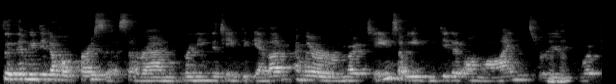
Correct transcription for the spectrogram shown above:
So then we did a whole process around bringing the team together, and we're a remote team, so we, did it online through Mhm. work,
